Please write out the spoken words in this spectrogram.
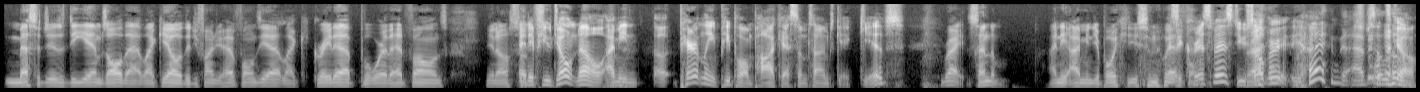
messages, DMs, all that. Like, yo, did you find your headphones yet? Like, great app, but where are the headphones? You know, so And if you don't know, I mean, uh, apparently people on podcasts sometimes get gifts. right, send them. I need. I mean, your boy could use some new Is it. Christmas? Do you Right? celebrate? Yeah. Right? Let's Absolutely. go.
